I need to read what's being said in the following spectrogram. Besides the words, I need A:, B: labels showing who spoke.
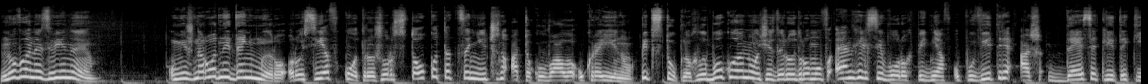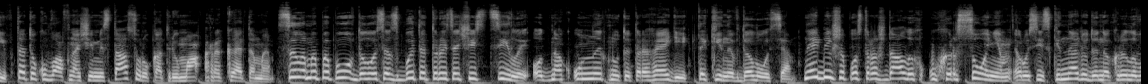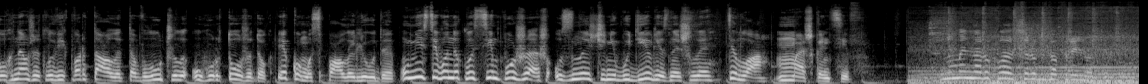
A: Новини з війни. У міжнародний день миру Росія вкотре жорстоко та цинічно атакувала Україну. Підступно глибокої ночі з аеродрому в Енгельсі ворог підняв у повітря аж 10 літаків та атакував наші міста 43 ракетами. Силами ППО вдалося збити 36 цілей, однак уникнути трагедій таки не вдалося. Найбільше постраждалих у Херсоні. Російські нелюди накрили вогнем житлові квартали та влучили у гуртожиток, в якому спали люди. У місті виникло сім пожеж. У знищеній будівлі знайшли тіла мешканців.
B: Ну, ми нарахували 42 прильоти було.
